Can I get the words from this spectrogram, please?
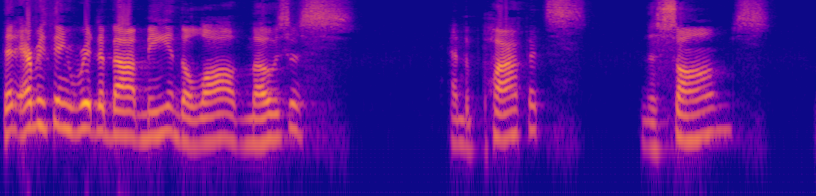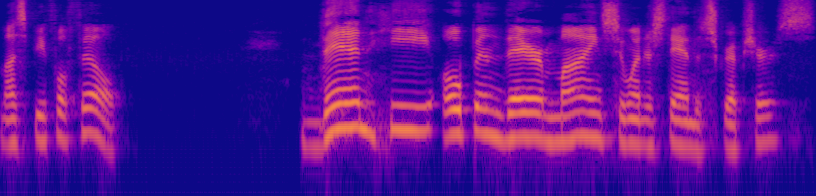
that everything written about me in the law of Moses and the prophets and the Psalms must be fulfilled. Then he opened their minds to understand the scriptures.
